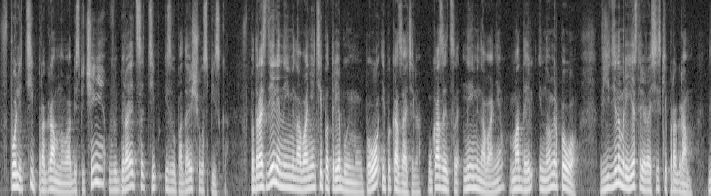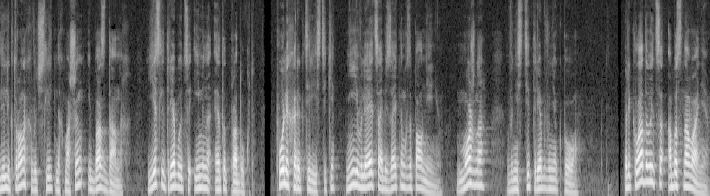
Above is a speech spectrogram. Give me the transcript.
В поле «Тип программного обеспечения» выбирается тип из выпадающего списка – в подразделе наименования типа требуемого ПО и показателя указывается наименование, модель и номер ПО в Едином реестре российских программ для электронных вычислительных машин и баз данных, если требуется именно этот продукт. Поле характеристики не является обязательным к заполнению. Можно внести требования к ПО. Прикладывается обоснование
